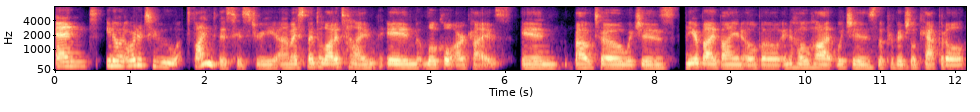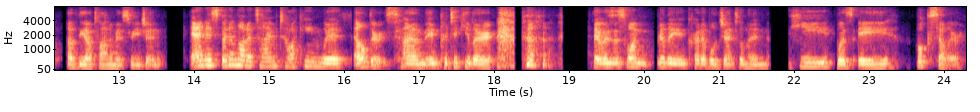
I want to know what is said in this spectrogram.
And, you know, in order to find this history, um, I spent a lot of time in local archives in Baotou, which is nearby Bayan Obo, in Hohhot, which is the provincial capital of the autonomous region. And I spent a lot of time talking with elders. Um, in particular, there was this one really incredible gentleman he was a bookseller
